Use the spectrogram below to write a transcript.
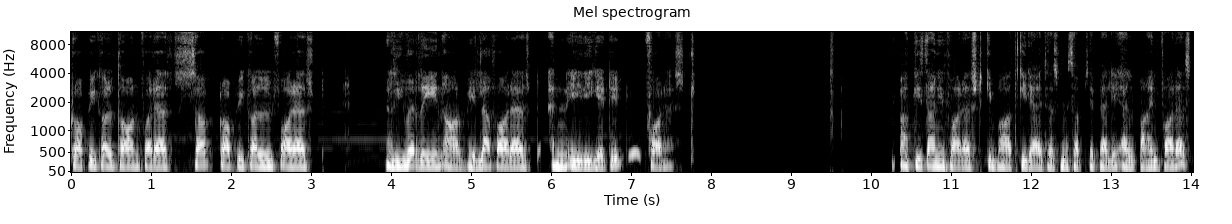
tropical thorn forest सब ट्रॉपिकल फॉरेस्ट riverain और bela forest and irrigated forest Pakistani forest की बात की जाए तो इसमें सबसे पहले अल्पाइन फॉरेस्ट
